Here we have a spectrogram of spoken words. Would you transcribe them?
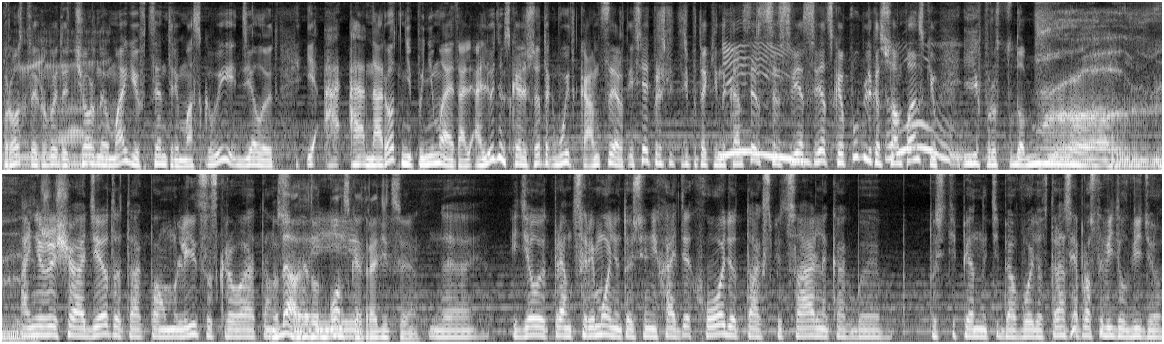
просто какую-то черную магию в центре Москвы делают. И, а, а народ не понимает. А, а людям сказали, что это будет концерт. И все пришли типа такие на концерт, свет, светская публика с шампанским, и их просто туда... Они же еще одеты так, по-моему, лица скрывают там Ну да, вот это вот бонская традиция. Да. И делают прям церемонию, то есть они ходят, ходят так специально, как бы постепенно тебя вводят в транс. Я просто видел видео.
